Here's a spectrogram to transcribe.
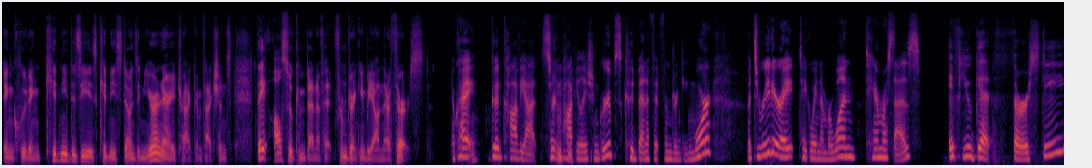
including kidney disease, kidney stones, and urinary tract infections, they also can benefit from drinking beyond their thirst. Okay, good caveat. Certain population groups could benefit from drinking more. But to reiterate, takeaway number one Tamara says If you get thirsty,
